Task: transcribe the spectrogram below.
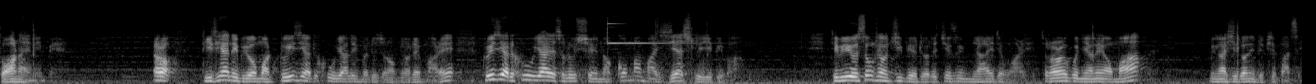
သွားနိုင်နေမယ်အဲ့တော့ ဒီထက်ကနေပြီးတော့မှတွေးစရာတစ်ခုရလိမ့်မယ်လို့ကျွန်တော်မျှော်လင့်ပါတယ်တွေးစရာတစ်ခုရတယ်ဆိုလို့ရှိရင်တော့ comment မှာ yes လို့ရေးပေးပါဒီဗီဒီယိုဆုံးဖြောင်းကြည့်ပြတဲ့အတွက်ကျေးဇူးအများကြီးတင်ပါတယ်ကျွန်တော်တို့ကိုညံလင်းအောင်မှာမင်္ဂလာရှိသောနေ့တစ်ဖြစ်ပါစေ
